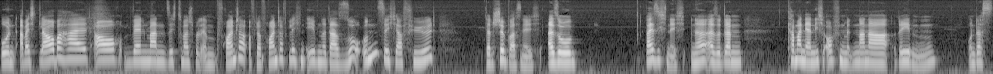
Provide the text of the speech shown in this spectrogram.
Und aber ich glaube halt auch, wenn man sich zum Beispiel im Freundschaft, auf der freundschaftlichen Ebene da so unsicher fühlt, dann stimmt was nicht. Also weiß ich nicht. Ne? Also dann kann man ja nicht offen miteinander reden. Und das,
